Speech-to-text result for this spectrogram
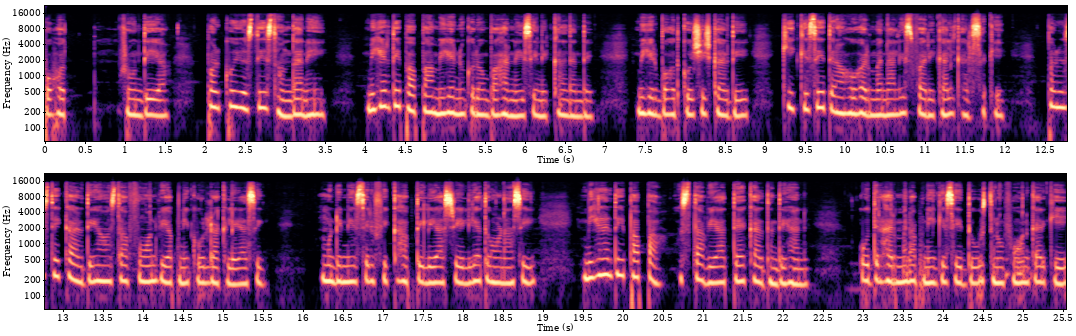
ਬਹੁਤ ਰੋਂਦੀ ਆ, ਪਰ ਕੋਈ ਉਸ ਦੀ ਸੁਣਦਾ ਨਹੀਂ। ਮਿਹਰ ਦੇ ਪਾਪਾ ਮਿਹਰ ਨੂੰ ਘਰੋਂ ਬਾਹਰ ਨਹੀਂ ਸੀ ਨਿਕਲਣ ਦਿੰਦੇ। ਮਿਹਰ ਬਹੁਤ ਕੋਸ਼ਿਸ਼ ਕਰਦੀ ਕਿ ਕਿਸੇ ਤਰ੍ਹਾਂ ਉਹ ਹਰਮਨ ਨਾਲ ਇਸ ਬਾਰੇ ਗੱਲ ਕਰ ਸਕੇ, ਪਰ ਉਸ ਦੇ ਘਰਦਿਆਂ ਉਸ ਦਾ ਫੋਨ ਵੀ ਆਪਣੇ ਕੋਲ ਰੱਖ ਲਿਆ ਸੀ। ਮੁੰਡੇ ਨੇ ਸਿਰਫ ਇੱਕ ਹਫ਼ਤੇ ਲਈ ਆਸਟ੍ਰੇਲੀਆ ਤੋਂ ਆਉਣਾ ਸੀ। ਮਿਹਰ ਦੇ ਪਾਪਾ ਉਸ ਦਾ ਵਿਆਹ ਤੈਅ ਕਰ ਦਿੰਦੇ ਹਨ। ਉਧਰ ਹਰਮਨ ਆਪਣੇ ਕਿਸੇ ਦੋਸਤ ਨੂੰ ਫੋਨ ਕਰਕੇ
